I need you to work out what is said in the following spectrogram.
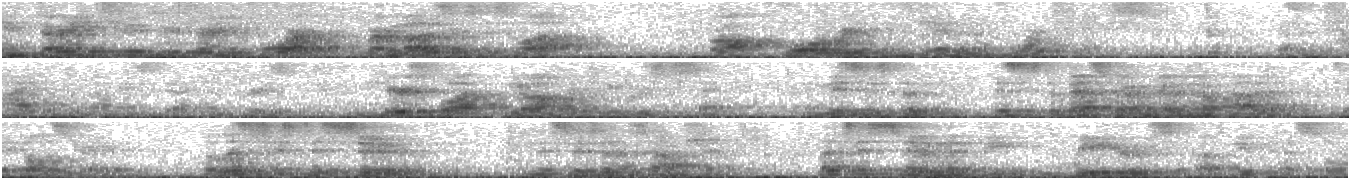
in 32 through 34, where Moses is what? Brought forward and given a foretaste as a type of the Melchizedek death and priest. And here's what the author of Hebrews is saying. And this is the this is the best way I'm going to know how to, to illustrate it. But let's just assume, and this is an assumption, let's assume that the readers of the epistle,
